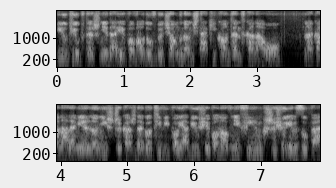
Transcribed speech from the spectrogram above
YouTube też nie daje powodów, by ciągnąć taki content kanału. Na kanale Mielno Niszczy Każdego TV pojawił się ponownie film Krzysiu Jem Zupę.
